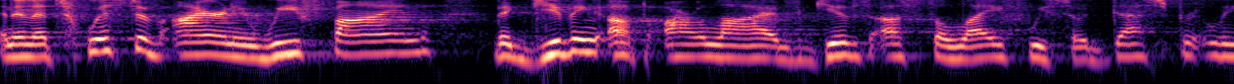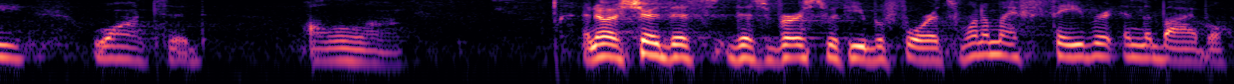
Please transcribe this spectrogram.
And in a twist of irony, we find that giving up our lives gives us the life we so desperately wanted all along. I know I've shared this, this verse with you before. It's one of my favorite in the Bible.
